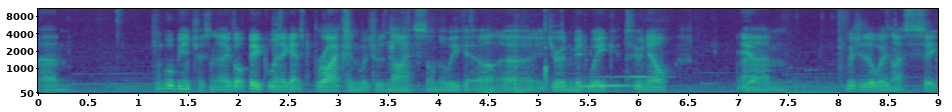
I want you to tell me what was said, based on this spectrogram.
Um, it will be interesting. though. They got a big win against Brighton, which was nice on the week uh, during midweek, two 0 Yeah. um, which is always nice to see.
